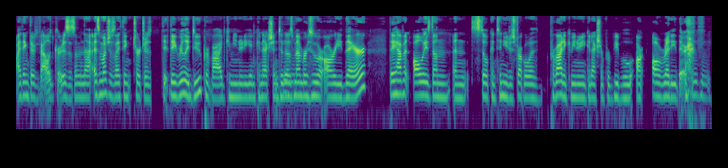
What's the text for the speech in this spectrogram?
I think there's valid criticism in that as much as I think churches they really do provide community and connection to those members who are already there. They haven't always done and still continue to struggle with providing community and connection for people who aren't already there.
